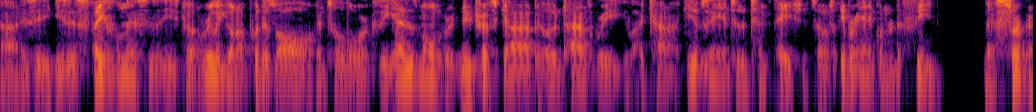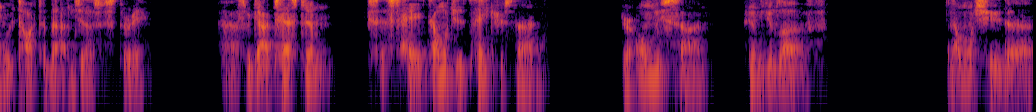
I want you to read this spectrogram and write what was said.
Uh, is he is his faithfulness? Is he really going to put his all into the Lord? Because he has his moments where he do trust God, but other times where he like kind of gives in to the temptation. So is Abraham going to defeat that serpent we talked about in Genesis three? Uh, so God tests him. He says, "Hey, I want you to take your son, your only son, whom you love, and I want you to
